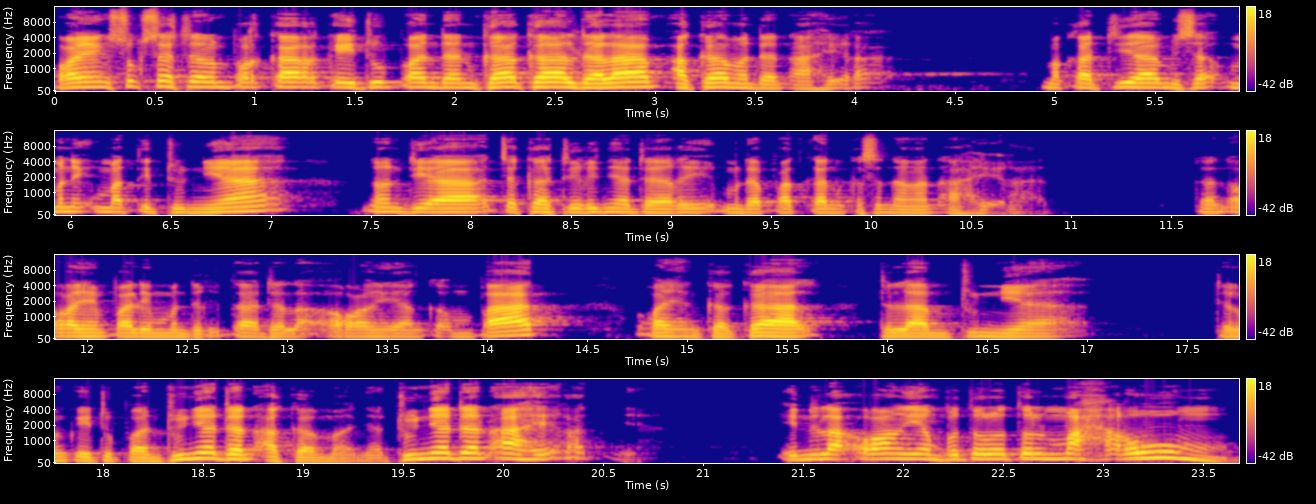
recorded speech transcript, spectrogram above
Orang yang sukses dalam perkara kehidupan dan gagal dalam agama dan akhirat. Maka dia bisa menikmati dunia, non dia cegah dirinya dari mendapatkan kesenangan akhirat. Dan orang yang paling menderita adalah orang yang keempat, orang yang gagal dalam dunia, dalam kehidupan dunia dan agamanya, dunia dan akhiratnya. Inilah orang yang betul-betul mahrum.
